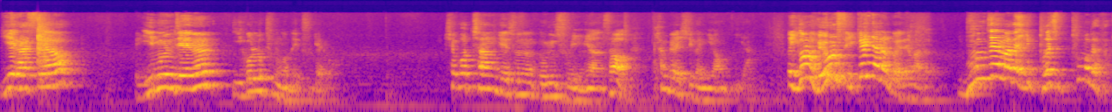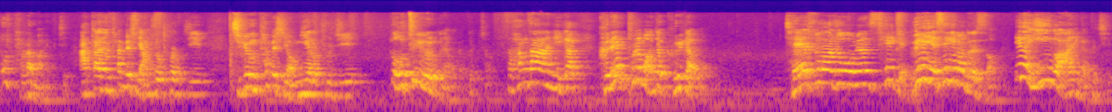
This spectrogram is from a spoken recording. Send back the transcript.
이해 갔어요? 이 문제는 이걸로 푸는. 이두 개로. 최고차항 계수는 음수이면서 판별식은 0이야. 그러니까 이걸 외울 수 있겠냐는 거예요, 내 말은. 문제마다 이게 부다시 푸는 법이 또 다르단 말이야, 그치? 아까는 판별식 양수로 풀었지, 지금은 판별식 0 이하로 풀지. 그러니까 어떻게 외울 거냐고요, 그렇죠? 그래서 항상 하는 얘기가 그래프를 먼저 그리라고. 재수가 좋으면 3개. 왜 얘 3개만 그랬어? 얘가 2인 거 아니까, 그치?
